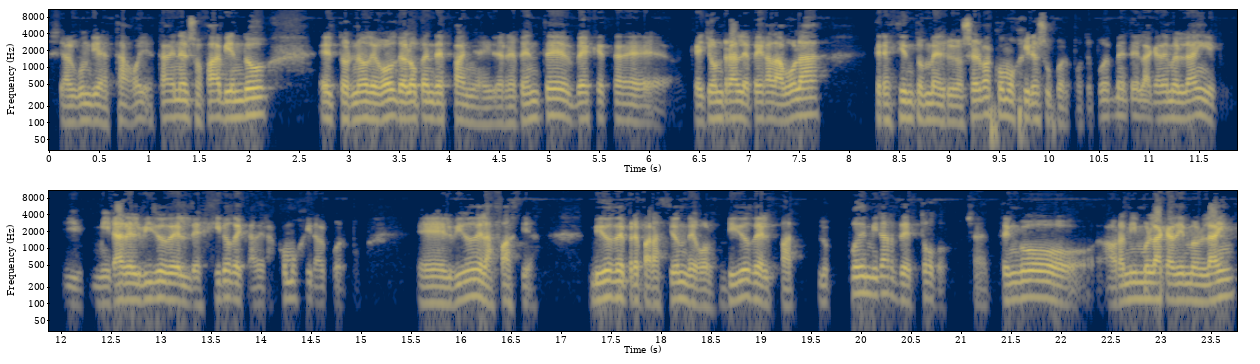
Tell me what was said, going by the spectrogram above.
si algún día estás, oye, estás en el sofá viendo el torneo de golf del Open de España y de repente ves que, que John Ram le pega la bola 300 metros y observas cómo gira su cuerpo. Te puedes meter en la academia online y, y mirar el vídeo del de giro de caderas, cómo gira el cuerpo, el vídeo de la fascia, vídeo de preparación de golf, vídeo del pad, lo puede mirar de todo. O sea, tengo ahora mismo en la academia online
